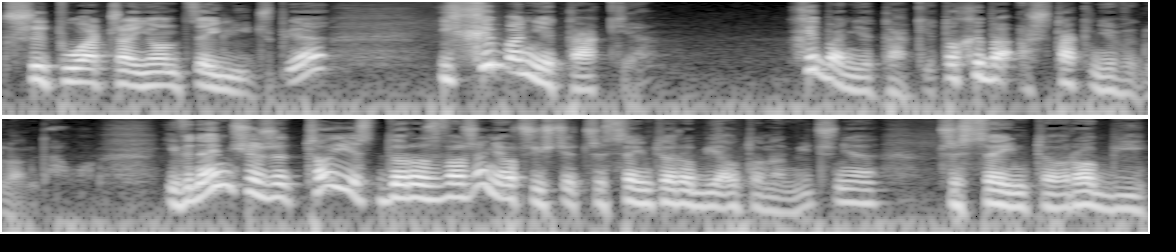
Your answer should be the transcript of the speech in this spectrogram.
przytłaczającej liczbie. I chyba nie takie. Chyba nie takie. To chyba aż tak nie wyglądało. I wydaje mi się, że to jest do rozważenia, oczywiście, czy Sejm to robi autonomicznie, czy Sejm to robi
